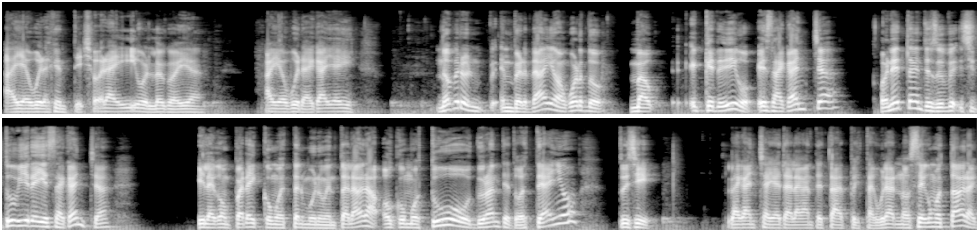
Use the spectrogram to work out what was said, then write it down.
Había pura gente llora ahí, por loco, había. Había pura calle ahí. No, pero en, verdad yo me acuerdo. que te digo, esa cancha honestamente, si tú vierais esa cancha y la comparáis como está el Monumental ahora o como estuvo durante todo este año, tú dices, la cancha ya Talagante está espectacular. No sé cómo está ahora.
